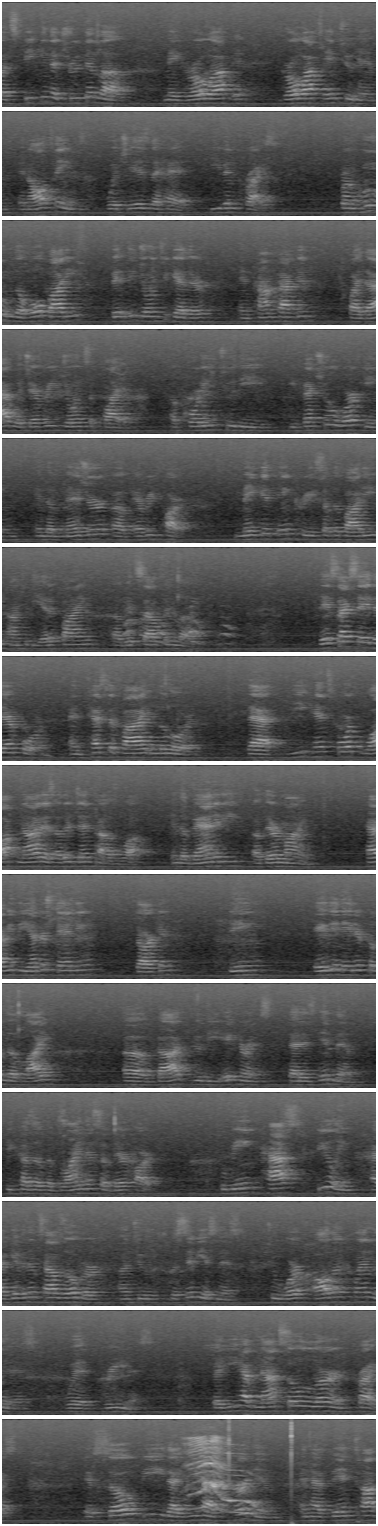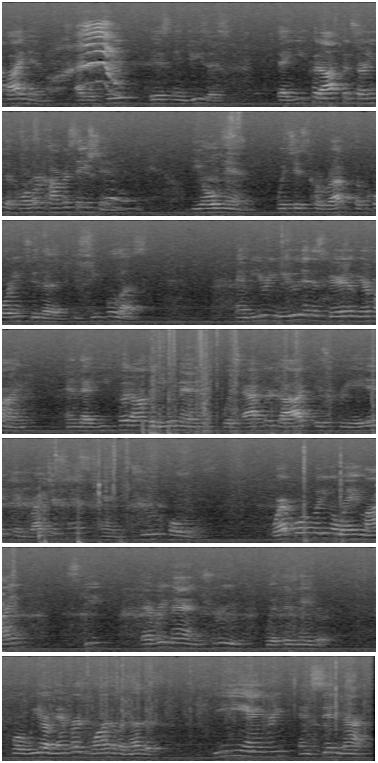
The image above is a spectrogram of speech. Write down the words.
But speaking the truth in love, may grow up, grow up into him in all things, which is the head, even Christ, from whom the whole body, fitly joined together and compacted by that which every joint supplieth, according to the effectual working in the measure of every part, maketh increase of the body unto the edifying of itself in love. This I say therefore, and testify in the Lord, that ye henceforth walk not as other Gentiles walk, in the vanity of their mind, having the understanding darkened, being alienated from the life of God through the ignorance that is in them, because of the blindness of their heart, who being past feeling have given themselves over unto lasciviousness, to work all uncleanliness with greediness. But ye have not so learned Christ. If so be that ye have heard him and have been taught by him, as the truth is in Jesus, that ye put off concerning the former conversation the old man, which is corrupt according to the deceitful lust, and be renewed in the spirit of your mind, and that ye put on the new man, which after God is created in righteousness and true holiness. Wherefore, putting away lying, every man truth with his neighbor, for we are members one of another. Be ye angry and sin not.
